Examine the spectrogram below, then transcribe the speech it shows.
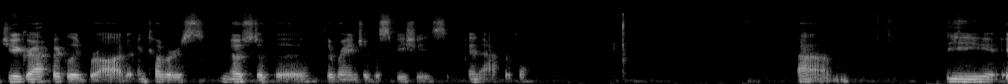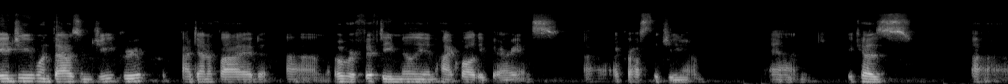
geographically broad and covers most of the, the range of the species in Africa. Um, the AG1000G group identified um, over 50 million high quality variants uh, across the genome. And because, uh,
